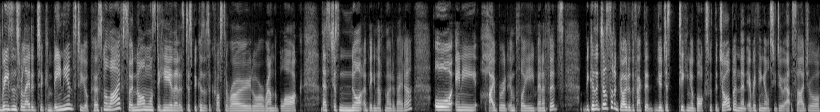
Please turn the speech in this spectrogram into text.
Reasons related to convenience to your personal life. So no one wants to hear that it's just because it's across the road or around the block. That's just not a big enough motivator. Or any hybrid employee benefits, because it does sort of go to the fact that you're just ticking a box with the job and that everything else you do outside your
